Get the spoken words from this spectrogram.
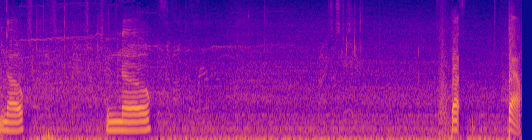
No. No. But, bow.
